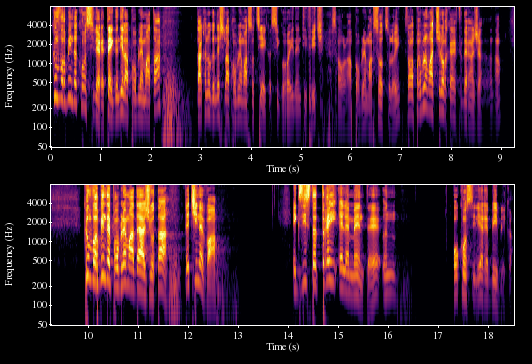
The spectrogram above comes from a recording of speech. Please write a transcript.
Când vorbim de consiliere, te-ai gândit la problema ta? Dacă nu gândești la problema soției, că sigur o identifici, sau la problema soțului, sau la problema celor care te deranjează, da? Când vorbim de problema de a ajuta pe cineva, există trei elemente în o consiliere biblică,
